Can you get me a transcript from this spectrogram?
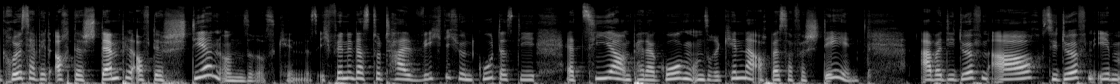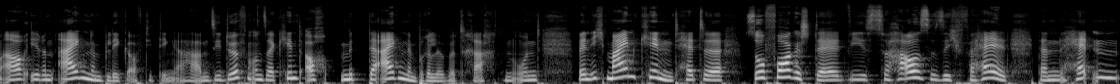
größer wird auch der Stempel auf der Stirn unseres Kindes. Ich finde das total wichtig und gut, dass die Erzieher und Pädagogen unsere Kinder auch besser verstehen aber die dürfen auch, sie dürfen eben auch ihren eigenen Blick auf die Dinge haben. Sie dürfen unser Kind auch mit der eigenen Brille betrachten. Und wenn ich mein Kind hätte so vorgestellt, wie es zu Hause sich verhält, dann hätten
